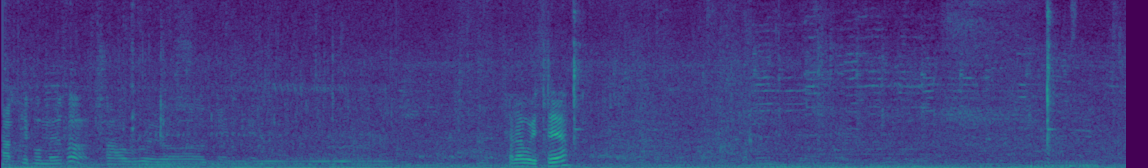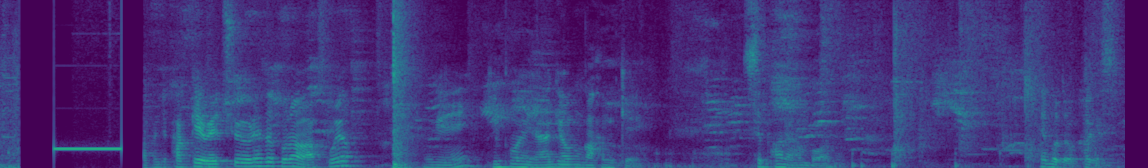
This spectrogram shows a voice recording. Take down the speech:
앞에 보면서 좌우로 이렇게 잘하고 있어요? 아, 이제 밖에 외출해서 돌아왔고요. 여기 김포의 야경과 함께 스파를 한번 해보도록 하겠습니다.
